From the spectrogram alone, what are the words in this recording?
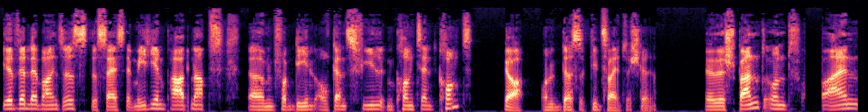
irrelevant ist. Das heißt, der Medienpartner, ähm, von denen auch ganz viel im Content kommt. Ja, und das ist die zweite Stelle. Sehr, sehr spannend und vor allem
